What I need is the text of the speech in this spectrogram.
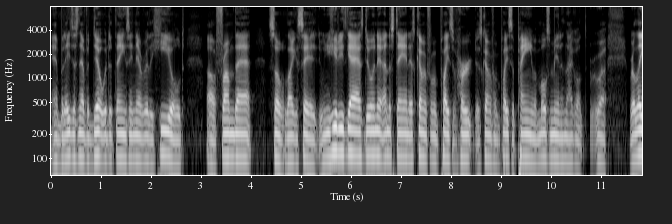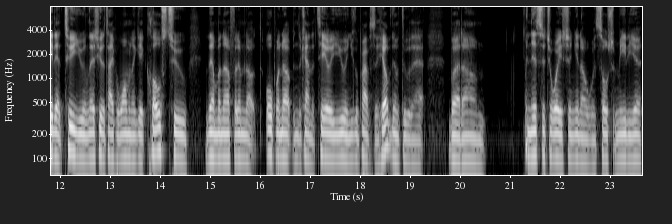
and but they just never dealt with the things. They never really healed uh, from that. So, like I said, when you hear these guys doing that, understand that's coming from a place of hurt, that's coming from a place of pain. But most men is not going to uh, relate that to you unless you're the type of woman to get close to them enough for them to open up and to kind of tell you, and you can probably help them through that. But um, in this situation, you know, with social media,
